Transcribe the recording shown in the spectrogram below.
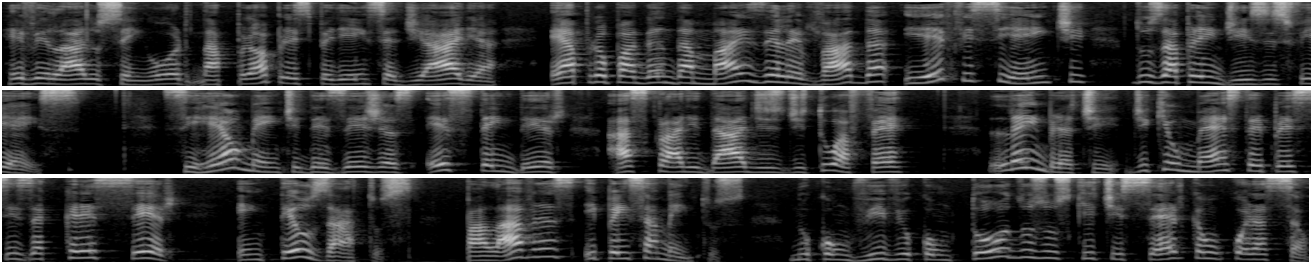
Revelar o Senhor na própria experiência diária é a propaganda mais elevada e eficiente dos aprendizes fiéis. Se realmente desejas estender as claridades de tua fé, lembra-te de que o Mestre precisa crescer em teus atos, palavras e pensamentos, no convívio com todos os que te cercam o coração.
